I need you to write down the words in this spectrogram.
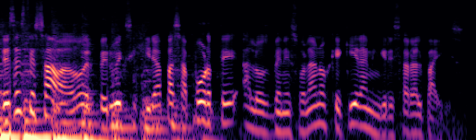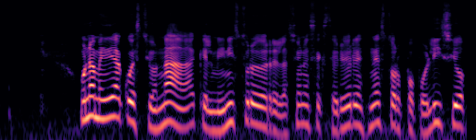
Desde este sábado, el Perú exigirá pasaporte a los venezolanos que quieran ingresar al país. Una medida cuestionada que el ministro de Relaciones Exteriores Néstor Popolicio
